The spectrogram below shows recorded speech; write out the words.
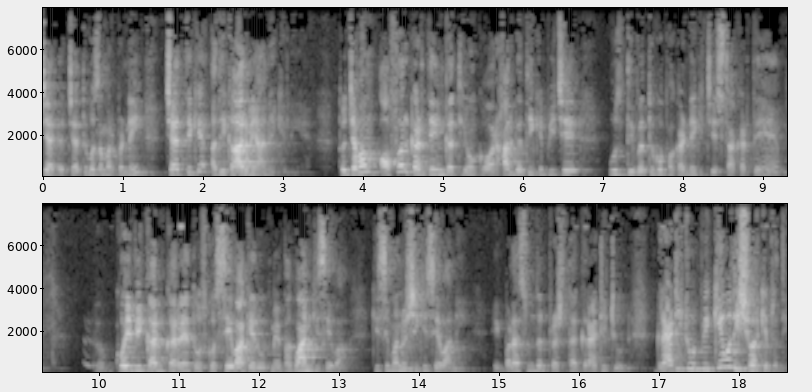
चैत्य को समर्पण नहीं, चैत्य के अधिकार में आने के लिए। तो जब हम ऑफ़र करते हैं इन गतियों को और हर गति के पीछे उस दिव्यत्व को पकड़ने की चेष्टा करते हैं कोई भी कर्म कर रहे हैं तो उसको सेवा के रूप में, भगवान की सेवा, किसी मनुष्य की सेवा नहीं। एक बड़ा सुंदर प्रश्न था ग्रेटिट्यूड ग्रेटिट्यूड भी केवल ईश्वर के प्रति,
